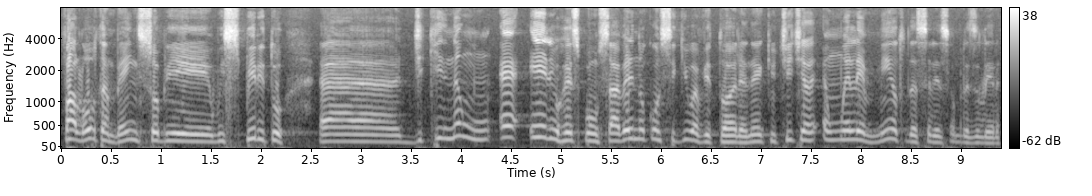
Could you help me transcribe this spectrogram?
falou também sobre o espírito uh, de que não é ele o responsável, ele não conseguiu a vitória, né? Que o Tite é um elemento da seleção brasileira.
